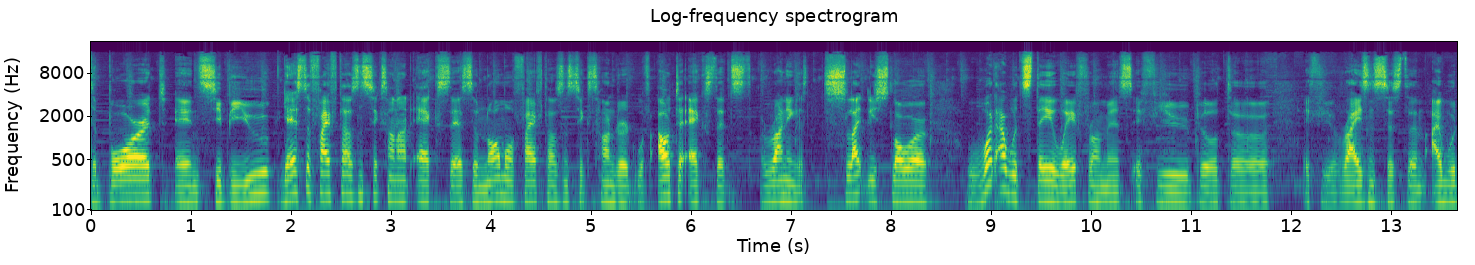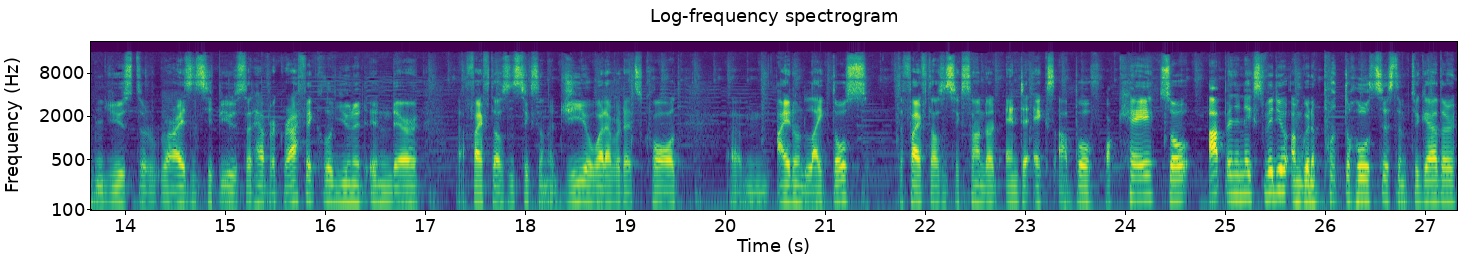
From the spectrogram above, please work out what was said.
the board and CPU. There's the 5600X, there's the normal 5600 without the X that's running slightly slower. What I would stay away from is if you build a, if your Ryzen system, I wouldn't use the Ryzen CPUs that have a graphical unit in there, 5600G or whatever that's called. Um, I don't like those the 5600 and the X are both okay. So up in the next video, I'm gonna put the whole system together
